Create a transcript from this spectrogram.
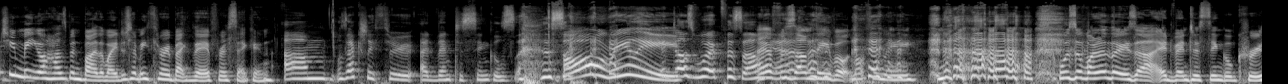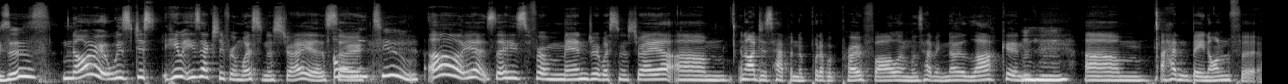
did you meet your husband, by the way? Just let me throw back there for a second. Um, it was actually through Adventist singles. so Oh, really? it does work for some. Uh, yeah. For some people, not for me. was it one of those uh, Adventist single cruises? No, it was just he, he's actually from Western Australia. So oh, me too. Oh yeah, so he's from Mandurah, Western Australia, um, and I just happened to put up a profile and was having no luck, and Mm-hmm. um, I hadn't been on for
